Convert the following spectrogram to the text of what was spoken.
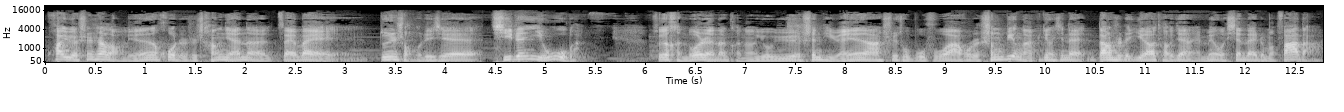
跨越深山老林，或者是常年呢在外蹲守这些奇珍异物吧。所以很多人呢，可能由于身体原因啊、水土不服啊，或者生病啊，毕竟现在当时的医疗条件也没有现在这么发达，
